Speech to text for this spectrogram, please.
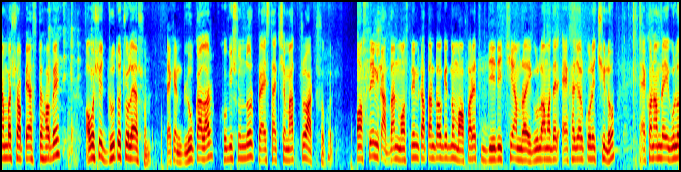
নাম্বার শপে আসতে হবে। অবশ্যই দ্রুত চলে আসুন। দেখেন ব্লু কালার খুবই সুন্দর প্রাইস থাকছে মাত্র আটশো করে। মসলিন কাতান, মসলিন কাতানটাও কিন্তু অফারে দিয়ে দিচ্ছি। আমরা এগুলো আমাদের এক হাজার করে ছিল। এখন আমরা এগুলো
